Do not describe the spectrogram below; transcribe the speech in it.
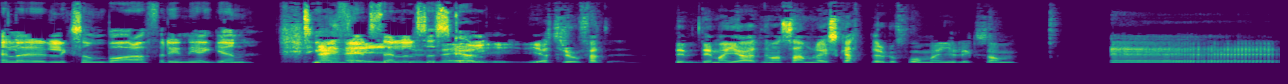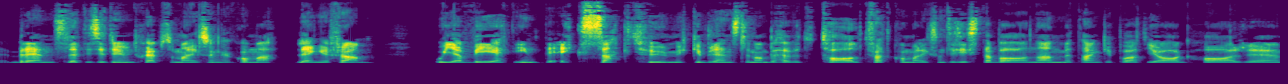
Eller liksom bara för din egen tillfredsställelses nej, skull? jag, jag tror för att det, det man gör är att när man samlar i skatter då får man ju liksom eh, bränslet i sitt rymdskepp som man liksom kan komma längre fram. Och jag vet inte exakt hur mycket bränsle man behöver totalt för att komma liksom till sista banan med tanke på att jag har eh,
